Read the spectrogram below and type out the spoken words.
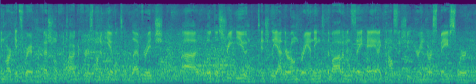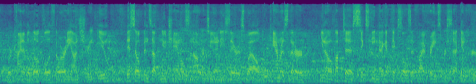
in markets where professional photographers want to be able to leverage uh, local Street View and potentially add their own branding to the bottom and say, hey, I can also shoot your indoor space. We're, we're kind of a local authority on Street View. This opens up new channels and opportunities there as well. With cameras that are, you know, up to 60 megapixels at 5 frames per second for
